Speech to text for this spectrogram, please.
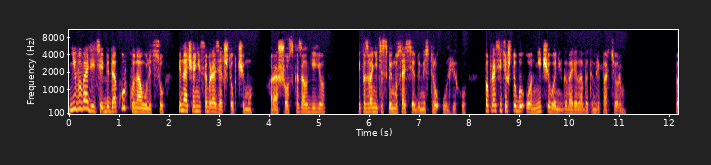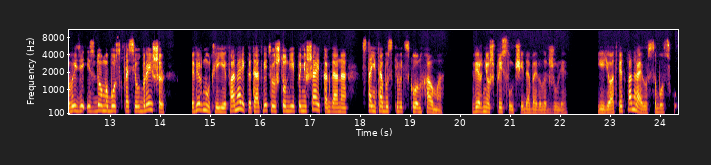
не выводите бедокурку на улицу, иначе они сообразят, что к чему». «Хорошо», — сказал Гийо. «И позвоните своему соседу, мистеру Ульриху. Попросите, чтобы он ничего не говорил об этом репортерам». Выйдя из дома, Боск просил Брейшер — вернуть ли ей фонарик, это ответила, что он ей помешает, когда она станет обыскивать склон холма. «Вернешь при случае», — добавила Джулия. Ее ответ понравился Боску.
